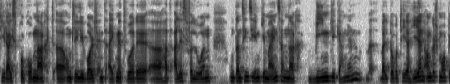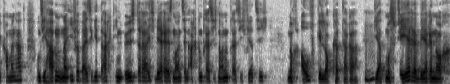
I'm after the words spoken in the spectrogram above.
die Reichspogromnacht äh, und Lilly Wolf enteignet wurde, äh, hat alles verloren. Und dann sind sie eben gemeinsam nach Wien gegangen, weil Dorothea hier ein Engagement bekommen hat. Und sie haben naiverweise gedacht, in Österreich wäre es 1938, 39, 40 noch aufgelockerterer. Mhm. Die Atmosphäre wäre noch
